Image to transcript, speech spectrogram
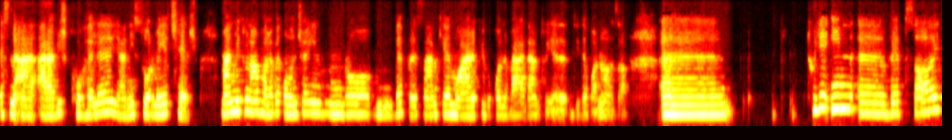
اسم عربیش کوهله یعنی سرمه چشم. من می‌تونم حالا به قنچه این رو بفرستم که معرفی بکنه بعدا توی دیدبان آزار. توی این وبسایت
